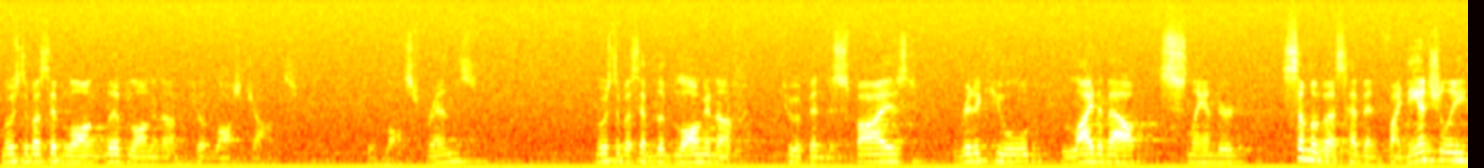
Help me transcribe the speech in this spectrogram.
Most of us have long, lived long enough to have lost jobs, to have lost friends. Most of us have lived long enough to have been despised, ridiculed, lied about, slandered. Some of us have been financially,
